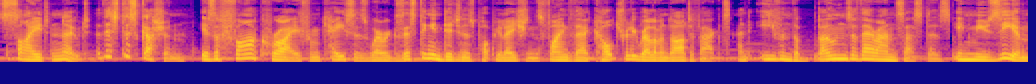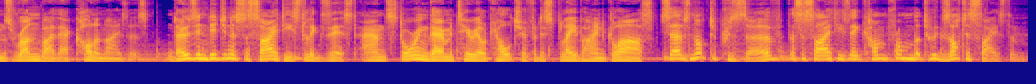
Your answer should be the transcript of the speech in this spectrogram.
Side note this discussion is a far cry from cases where existing indigenous populations find their culturally relevant artifacts and even the bones of their ancestors in museums run by their colonizers. Those indigenous societies still exist, and storing their material culture for display behind glass serves not to preserve the societies they come from, but to exoticize them.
